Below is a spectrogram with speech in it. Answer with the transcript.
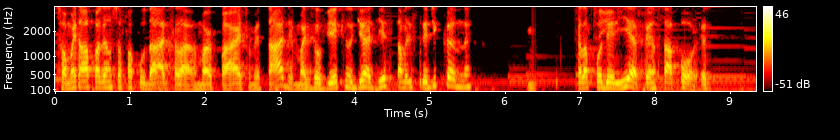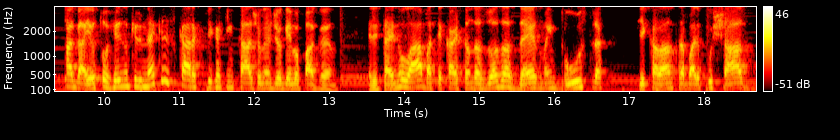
sua mãe estava pagando sua faculdade, sei lá, a maior parte, ou metade, mas eu via que no dia a dia você estava se dedicando, né? Ela poderia Sim, é. pensar, pô, eu pagar, eu tô vendo que ele não é aqueles cara que fica aqui em casa jogando videogame ou pagando. Ele tá indo lá, bater cartão das duas às 10, uma indústria, fica lá no trabalho puxado.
